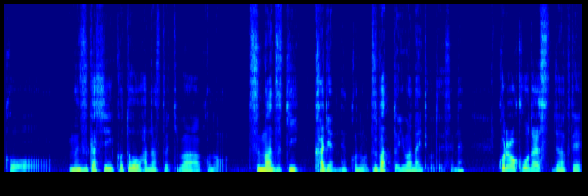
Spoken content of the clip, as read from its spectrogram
こう難しいことを話す時はこのつまずき加減ね。このズバッと言わないってことですよね。これはこうですじゃなくて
